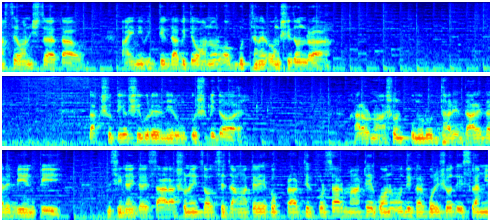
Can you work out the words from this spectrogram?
আসছে অনিশ্চয়তাও। আইনি ভিত্তির দাবিতে অনর অভ্যুত্থানের অংশীদাররা। চাকসুতীয় শিবিরের নিরঙ্কুশ বিজয়। হারানো আসন পুনরুদ্ধারে দাঁড়ে দাঁড়ে বিএনপি। ঝিনাইদহে চার আসনেই চলছে জামাতের একক প্রার্থীর প্রচার, মাঠে গণ অধিকার পরিষদ, ইসলামী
